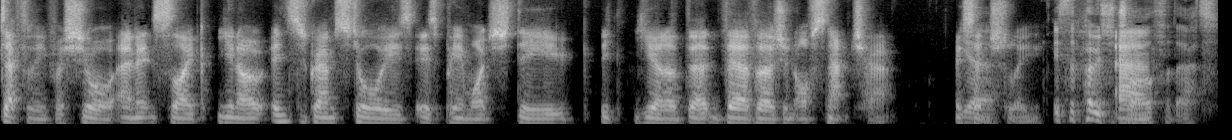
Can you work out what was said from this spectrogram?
definitely for sure. And it's like you know, Instagram stories is pretty much the you know the, their version of Snapchat, essentially. Yeah. It's the poster child for that.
